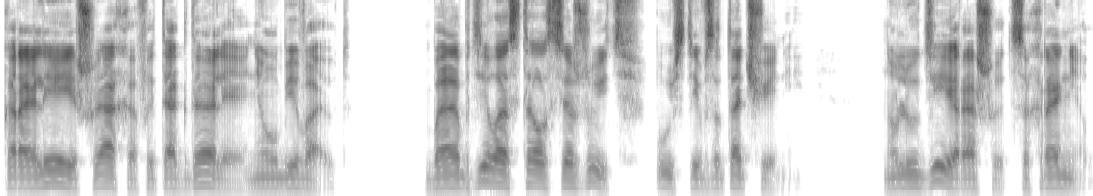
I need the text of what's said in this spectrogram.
Королей, шахов и так далее не убивают. Баабдил остался жить, пусть и в заточении. Но людей Рашид сохранил.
